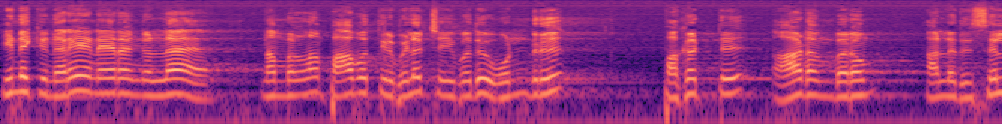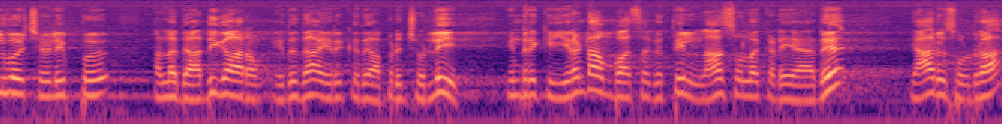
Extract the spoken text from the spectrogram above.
இன்னைக்கு நிறைய நேரங்களில் நம்மெல்லாம் பாவத்தில் விழச் செய்வது ஒன்று பகட்டு ஆடம்பரம் அல்லது செல்வ செழிப்பு அல்லது அதிகாரம் இதுதான் இருக்குது அப்படின்னு சொல்லி இன்றைக்கு இரண்டாம் வாசகத்தில் நான் சொல்ல கிடையாது. யாரு சொல்றா?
